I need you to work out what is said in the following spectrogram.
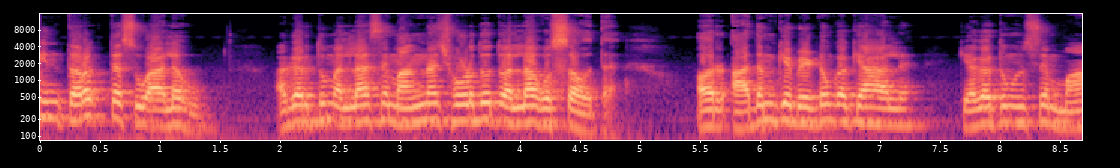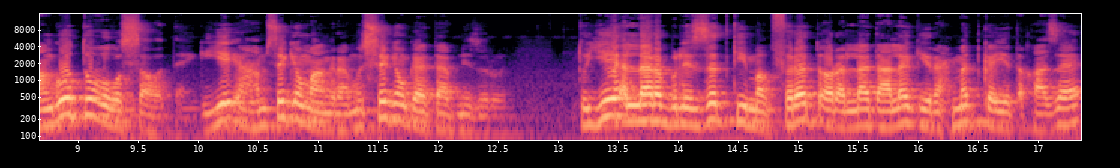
ان ترک سؤالہ اگر تم اللہ سے مانگنا چھوڑ دو تو اللہ غصہ ہوتا ہے۔ اور آدم کے بیٹوں کا کیا حال ہے؟ کہ اگر تم ان سے مانگو تو وہ غصہ ہوتے ہیں کہ یہ ہم سے کیوں مانگ رہا ہے؟ مجھ سے کیوں کہتا ہے اپنی ضرورت؟ تو یہ اللہ رب العزت کی مغفرت اور اللہ تعالیٰ کی رحمت کا یہ تقاضا ہے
